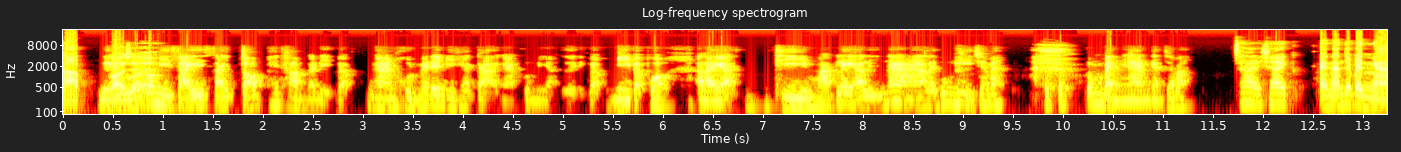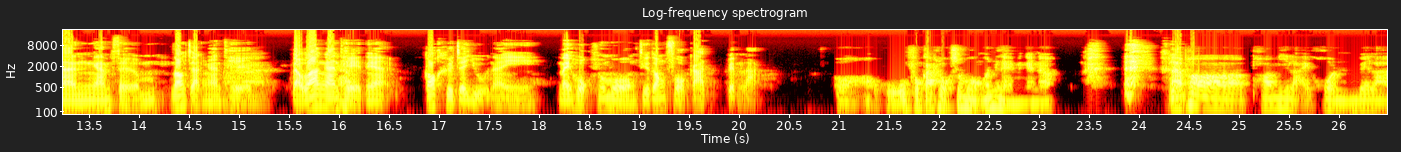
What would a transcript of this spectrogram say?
ครับหรือก็หรือจะว่าก็มี side side job ให้ทำกันอีกแบบ งานคุณไม่ได้มีแค่กะงานคุณมีอย่างอื่นอีกแบบ มีแบบพวกอะไรอะ ทีมมาร์เล่อารีนาอะไรพวกนี้อีกใช่ไหมก็จะต้องแบ่งงานกันใช่ปะใช่ใช่ไอ้นั้นจะเป็นงานงานเสริมนอกจากงานเทรดอ่าแต่ว่างานครับเทรดเนี่ยก็คือจะอยู่ในในหกชั่วโมงที่ต้องโฟกัสเป็นหลักอ๋อโอ้โหโฟกัสหกชั่วโมงก็เหนื่อยเหมือนกันเนาะครับแล้วพอพอมีหลายคนเวลา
